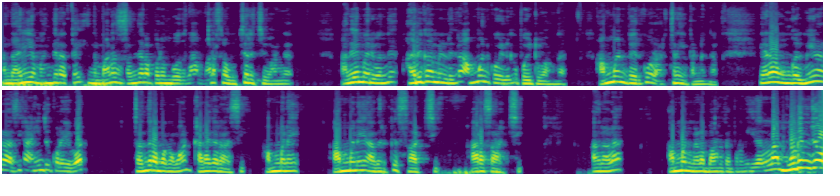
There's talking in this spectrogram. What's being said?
அந்த அரிய மந்திரத்தை இந்த மனசு சஞ்சலப்படும் போதெல்லாம் மனசுல உச்சரிச்சுவாங்க. அதே மாதிரி வந்து அருகாமையில் இருக்கிற அம்மன் கோயிலுக்கு போயிட்டு வாங்க. அம்மன் பேருக்கு ஒரு அர்ச்சனை பண்ணுங்க. ஏன்னா உங்கள் மீனராசிக்கு ஐந்து குறைவர் சந்திர பகவான் கடகராசி. அம்மனே அம்மனே அதற்கு சாட்சி அரசாட்சி. அதனால அம்மன் மேல பாரத்தை போடுங்க இதெல்லாம் முடிஞ்சோ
